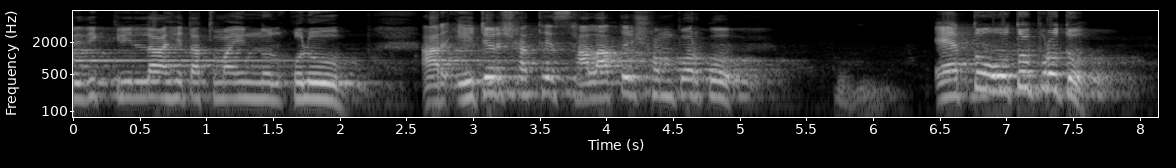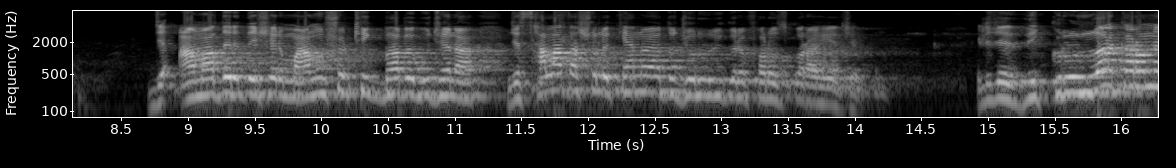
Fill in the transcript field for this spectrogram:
বিদিক্রিল্লাহ তাতমাইনুল কুলুব। আর এটার সাথে সালাতের সম্পর্ক এত ওতপ্রোত যে আমাদের দেশের মানুষও ঠিকভাবে বুঝে না যে সালাত আসলে কেন এত জরুরি করে ফরজ করা হয়েছে। এটা যে জিক্রুল্লাহর কারণে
